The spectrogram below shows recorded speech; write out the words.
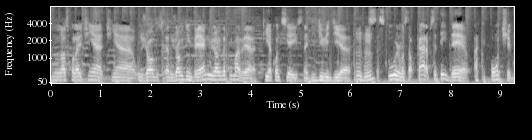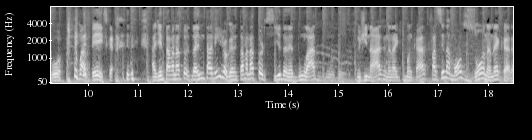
no nosso colégio tinha, tinha os jogos, eram os jogos de inverno e os jogos da primavera. Que acontecia isso, né? De dividir Uhum. essas turmas e tal. Cara, pra você ter ideia, a que ponto chegou, uma vez, cara, a gente tava na torcida, a gente não tava nem jogando, a gente tava na torcida, né? De um lado do, do, do ginásio, né, na arquibancada, fazendo a mó zona, né, cara?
